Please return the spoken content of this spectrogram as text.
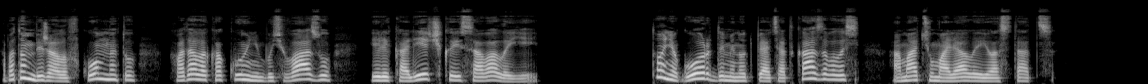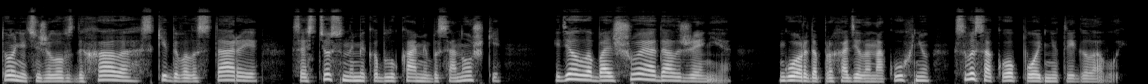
а потом бежала в комнату, хватала какую-нибудь вазу или колечко и совала ей. Тоня гордо минут пять отказывалась, а мать умоляла ее остаться. Тоня тяжело вздыхала, скидывала старые, со стесанными каблуками босоножки и делала большое одолжение, гордо проходила на кухню с высоко поднятой головой.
